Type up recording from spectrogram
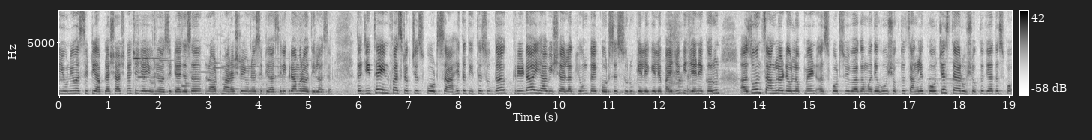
युनिव्हर्सिटी आपल्या शासनाची ज्या युनिव्हर्सिटी आहे जसं नॉर्थ महाराष्ट्र युनिव्हर्सिटी असेल इकडे अमरावतीला असेल. तर जिथे इन्फ्रास्ट्रक्चर स्पोर्ट्सचं आहे तर तिथेसुद्धा क्रीडा ह्या विषयाला घेऊन काही कोर्सेस सुरू केले गेले पाहिजे की जेणेकरून अजून चांगलं डेव्हलपमेंट स्पोर्ट्स विभागामध्ये होऊ शकतो चांगले कोचेस तयार होऊ शकतो जे आता स्पो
